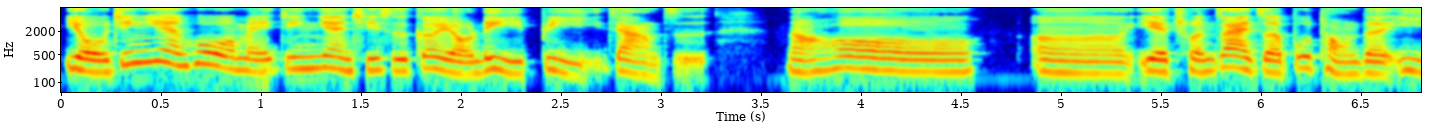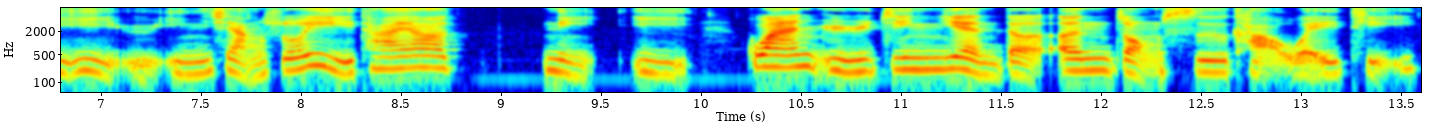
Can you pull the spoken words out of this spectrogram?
有经验或没经验，其实各有利弊这样子。然后，呃，也存在着不同的意义与影响，所以他要你以。关于经验的 N 种思考为题，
